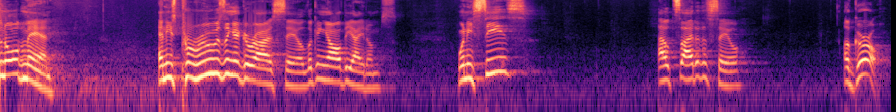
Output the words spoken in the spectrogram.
an old man, and he's perusing a garage sale, looking at all the items, when he sees outside of the sale a girl,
